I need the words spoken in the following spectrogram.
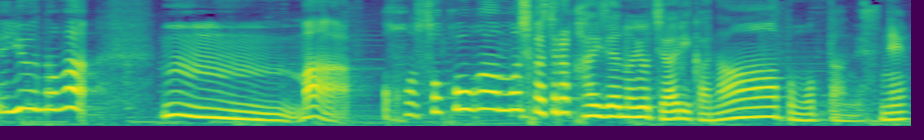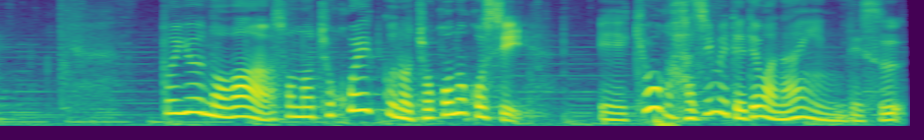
ていうのがうんまあそこがもしかしたら改善の余地ありかなと思ったんですね。というのはそのチョコエッグのチョコ残し、えー、今日が初めてではないんです。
